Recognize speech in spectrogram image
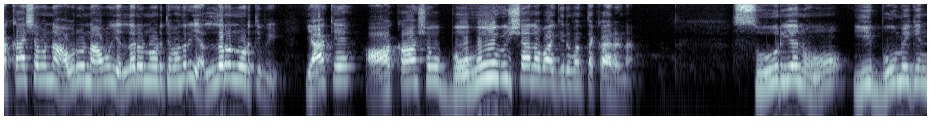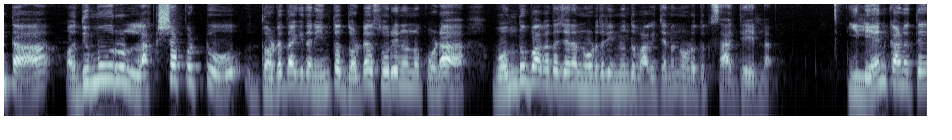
ಆಕಾಶವನ್ನು ಅವರು ನಾವು ಎಲ್ಲರೂ ನೋಡ್ತೀವಿ ಅಂದರೆ ಎಲ್ಲರೂ ನೋಡ್ತೀವಿ. ಯಾಕೆ? ಆಕಾಶವು ಬಹು ವಿಶಾಲವಾಗಿರುವಂಥ ಕಾರಣ. ಸೂರ್ಯನು ಈ ಭೂಮಿಗಿಂತ ಹದಿಮೂರು ಲಕ್ಷ ಪಟ್ಟು ದೊಡ್ಡದಾಗಿದ್ದಾನೆ. ಇಂಥ ದೊಡ್ಡ ಸೂರ್ಯನನ್ನು ಕೂಡ ಒಂದು ಭಾಗದ ಜನ ನೋಡಿದ್ರೆ ಇನ್ನೊಂದು ಭಾಗದ ಜನ ನೋಡೋದಕ್ಕೆ ಸಾಧ್ಯ ಇಲ್ಲ. ಇಲ್ಲಿ ಏನು ಕಾಣುತ್ತೆ?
